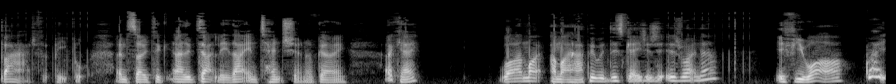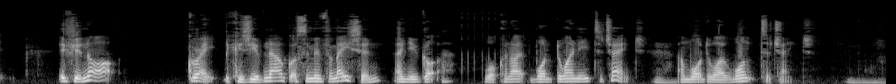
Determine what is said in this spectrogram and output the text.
bad for people. And so to, exactly that intention of going, okay, well, am I, am I happy with this gauge as it is right now? If you are, great. If you're not, great, because you've now got some information and you've got, what can I, what do I need to change? And what do I want to change? Mm.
